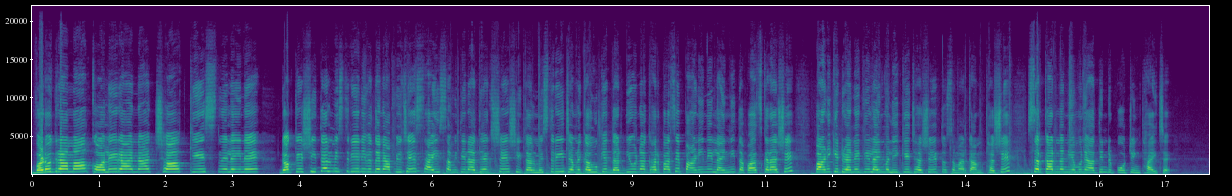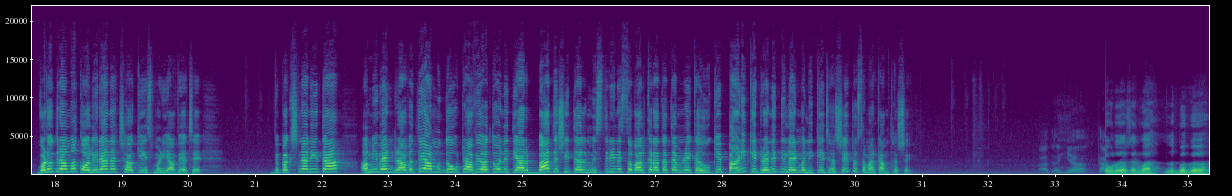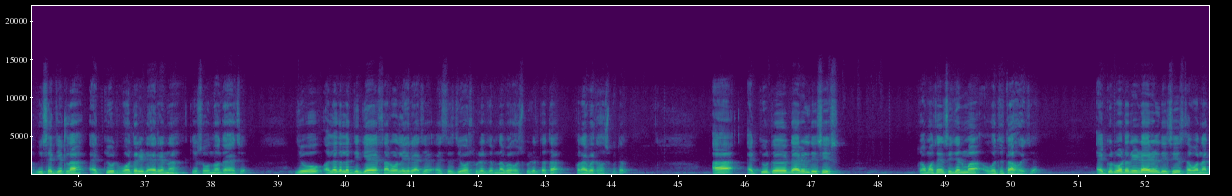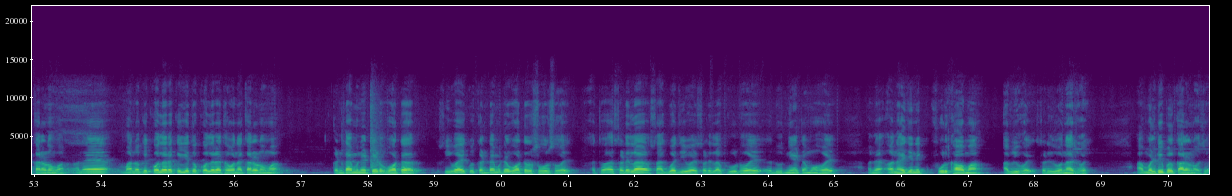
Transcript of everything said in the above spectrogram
વડોદરામાં કોલેરાના છ કેસને લઈને ડોક્ટર શીતલ મિસ્ત્રીએ નિવેદન આપ્યું છે. સ્થાયી સમિતિના અધ્યક્ષ છે શીતલ મિસ્ત્રી. જેમણે કહ્યું કે દર્દીઓના ઘર પાસે પાણીની લાઇનની તપાસ કરાશે. પાણી કે ડ્રેનેજની લાઇનમાં લીકેજ હશે તો સમારકામ થશે. સરકારના નિયમોને આધીન રિપોર્ટિંગ થાય છે. વડોદરામાં કોલેરાના છ કેસ મળી આવ્યા છે. વિપક્ષના નેતા અમીબેન રાવતે આ મુદ્દો ઉઠાવ્યો હતો અને ત્યારબાદ શીતલ મિસ્ત્રીને સવાલ કરાતા તેમણે કહ્યું કે પાણી કે ડ્રેનેજની લાઇનમાં લીકેજ હશે તો સમારકામ થશે. વડોદરા શહેરમાં લગભગ વીસેક જેટલા એક્યુટ વોટરી એરિયાના કેસો નોંધાયા છે. જેઓ અલગ અલગ જગ્યાએ સારવાર લઈ રહ્યા છે એસએસજી હોસ્પિટલ જમનાભાઈ હોસ્પિટલ તથા પ્રાઇવેટ હોસ્પિટલ. આ એક્યુટ ડાયરિયલ ડિસીઝ ચોમાસાની સિઝનમાં વધતા હોય છે. એક્યુટ વોટરી ડાયરિયલ ડિસીઝ થવાના કારણોમાં અને માનો કે કોલેરા કહીએ તો કોલેરા થવાના કારણોમાં કન્ટામિનેટેડ વોટર સિવાય કોઈ કન્ટામિનેટેડ વોટર સોર્સ હોય અથવા સડેલા શાકભાજી હોય, સડેલા ફ્રૂટ હોય, દૂધની આઇટમો હોય અને અનહાઇજેનિક ફૂડ ખાવામાં આવ્યું હોય, સડેલું અનાજ હોય, આ મલ્ટિપલ કારણો છે.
